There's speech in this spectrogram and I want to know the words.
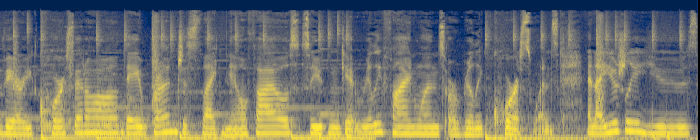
very coarse at all. They run just like nail files so you can get really fine ones or really coarse ones. And I usually use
